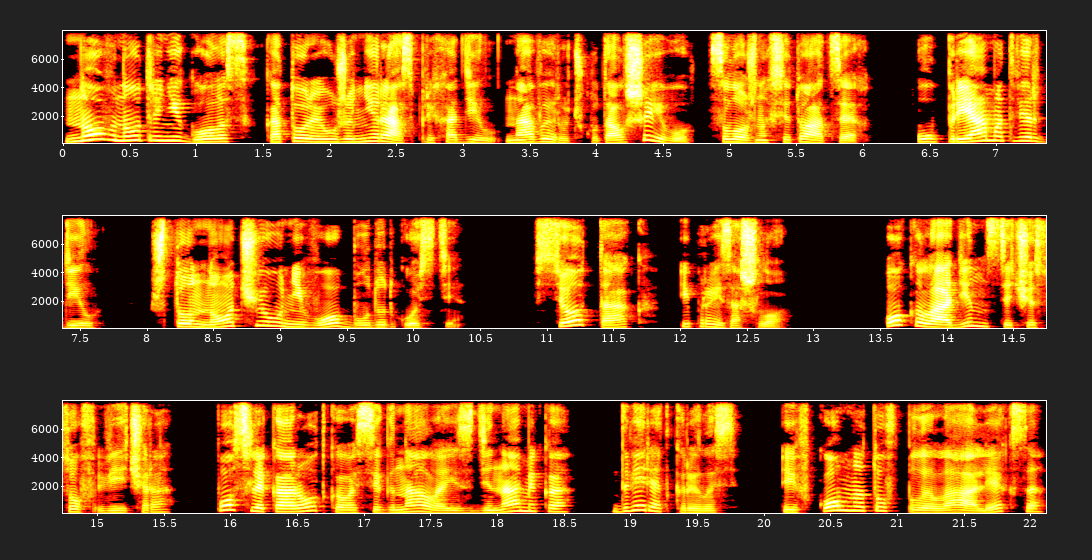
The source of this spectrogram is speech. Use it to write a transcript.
но внутренний голос, который уже не раз приходил на выручку Толшееву в сложных ситуациях, упрямо твердил, что ночью у него будут гости. Все так и произошло. Около одиннадцати часов вечера После короткого сигнала из динамика дверь открылась, и в комнату вплыла Алекса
